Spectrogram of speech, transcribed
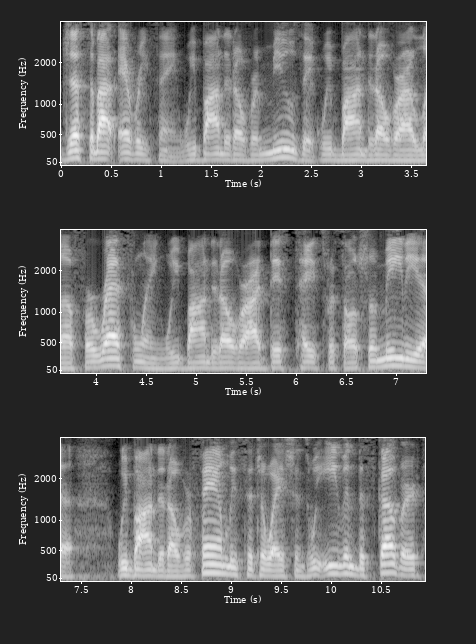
just about everything. We bonded over music. We bonded over our love for wrestling. We bonded over our distaste for social media. We bonded over family situations. We even discovered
